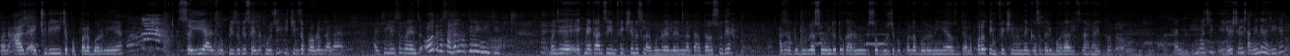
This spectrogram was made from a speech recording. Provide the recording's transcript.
पण आज ॲक्च्युली हिच्या पप्पाला बरं नाही आहे सई आज झोपलीच होती सईला थोडीशी इचिंगचा प्रॉब्लेम झाला आहे ॲक्च्युली सगळं यांचं ओ त्याला सँडल घातली नाही हिची. म्हणजे एकमेकांचं इन्फेक्शनच लागून राहिलं ना तर आता असू द्या. असं तो गुरुला सोडून देतो कारण सो गुरुच्या पप्पाला बरं नाही आहे अजून त्याला परत इन्फेक्शन होऊन जाईल कसं तरी बरं झाला आहे तर. आणि ही माझी हेअरस्टाईल चांगली नाही ठीक काय?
